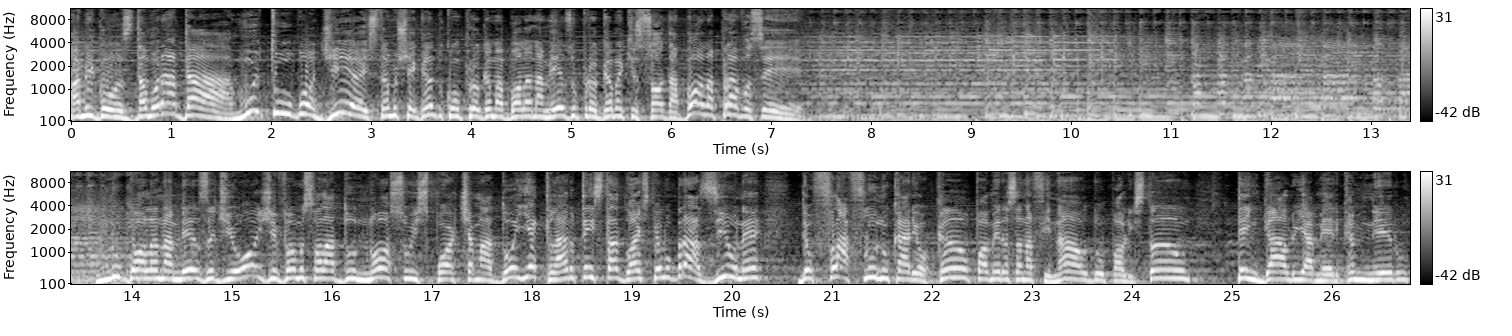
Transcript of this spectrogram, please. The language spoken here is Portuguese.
Amigos da morada, muito bom dia! Estamos chegando com o programa Bola na Mesa o programa que só dá bola pra você. No Bola na Mesa de hoje, vamos falar do nosso esporte amador e, é claro, tem estaduais pelo Brasil, né? Deu Fla-Flu no Cariocão, Palmeiras tá na final do Paulistão, tem Galo e América Mineiro.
